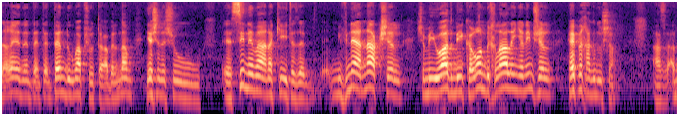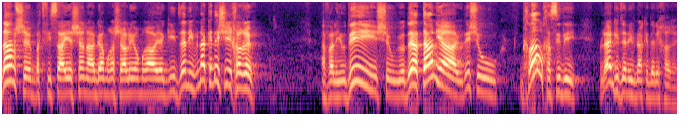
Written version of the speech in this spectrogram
הרי תן דוגמה פשוטה, בן אדם, יש איזשהו אה, סינמה ענקית, איזה מבנה ענק של, שמיועד בעיקרון בכלל לעניינים של הפך הקדושה. אז אדם שבתפיסה הישנה גם רשע ליום רע יגיד, זה נבנה כדי שיחרב. אבל יהודי שהוא יודע טניה, יהודי שהוא בכלל חסידי, הוא לא יגיד זה נבנה כדי לחרב.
